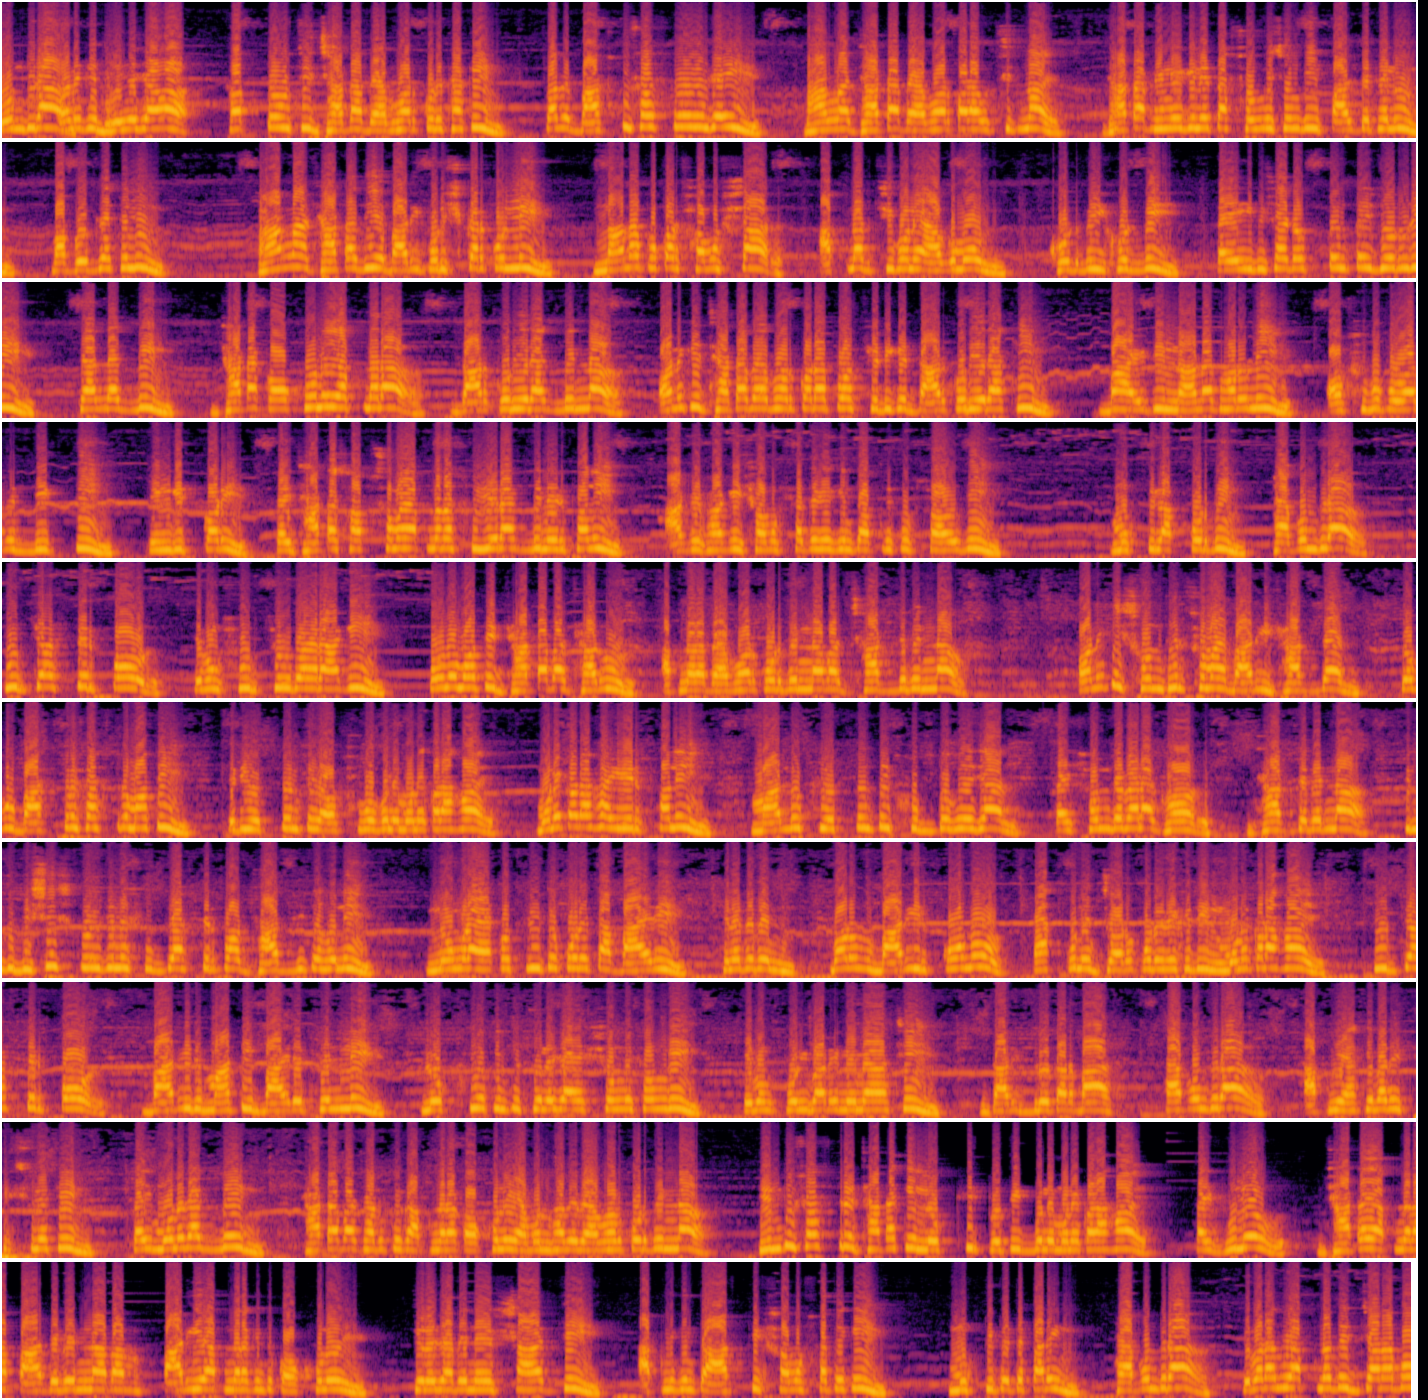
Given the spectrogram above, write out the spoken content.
বন্ধুরা, অনেকে ভেঙে যাওয়া সত্ত্বেও সেই ঝাঁটা ব্যবহার করে থাকেন। তবে বাস্তুশাস্ত্র অনুযায়ী ভাঙা ঝাঁটা ব্যবহার করা উচিত নয়। ঝাঁটা ভেঙে গেলে তার সঙ্গে সঙ্গেই পাল্টে ফেলুন বা বদলে ফেলুন। ভাঙা ঝাঁটা দিয়ে বাড়ি পরিষ্কার করলেই নানা প্রকার সমস্যার আপনার জীবনে আগমন ঘটবেই ঘটবেই। তাই এই বিষয়টা অত্যন্তই জরুরি। খেয়াল রাখবেন, ঝাঁটা কখনোই আপনারা দাঁড় করিয়ে রাখবেন না। অনেকে ঝাঁটা ব্যবহার করার পর সেটিকে দাঁড় করিয়ে রাখেন বা এটি নানা ধরনের অশুভ প্রভাবের দিকটি ইঙ্গিত করে। তাই ঝাঁটা সবসময় আপনারা শুয়ে রাখবেন এর ফলে আগে ভাগে সমস্যা থেকে কিন্তু আপনি খুব সহজেই মুক্তি লাভ করবেন। হ্যাঁ বন্ধুরা, সূর্যাস্তের পর এবং সূর্য উদয়ের আগে কোনো মতে ঝাঁটা বা ঝাড়ুর আপনারা ব্যবহার করবেন না বা ঝাঁট দেবেন না। অনেকে সন্ধ্যের সময় বাড়ি ঝাঁট দেন, তবু বাস্ত্রশাস্ত্র মতেই এটি অত্যন্ত অশুভ বলে মনে করা হয়। মনে করা হয় এর ফলেই মা লক্ষ্মী অত্যন্ত ক্ষুব্ধ হয়ে যান। তাই সন্ধ্যেবেলা ঘর ঝাঁট দেবেন না। কিন্তু বিশেষ প্রয়োজনে সূর্যাস্তের পর ঝাঁট দিতে হলেই নোংরা একত্রিত করে তা বাইরে ফেলে দেবেন। বরং বাড়ির কোনো এক কোণে জড়ো করে রেখে দিন। মনে করা হয়, সূর্যাস্তের পর বাড়ির মাটি বাইরে ফেললেই লক্ষ্মীও কিন্তু চলে যায় এর সঙ্গে সঙ্গেই এবং পরিবারে নেমে আসেই দারিদ্রতার বাস। হ্যাঁ বন্ধুরা, আপনি একেবারেই ঠিক শুনেছেন। তাই মনে রাখবেন, ঝাঁটা বা ঝাড়ুকে আপনারা কখনোই এমনভাবে ব্যবহার করবেন না। হিন্দু শাস্ত্রে ঝাঁটাকে লক্ষ্মীর প্রতীক বলে মনে করা হয়। তাই ভুলেও ঝাঁটায় আপনারা পা দেবেন না বা পারিয়ে আপনারা কিন্তু কখনোই চলে যাবেন এর সাহায্যেই আপনি কিন্তু আর্থিক সমস্যা থেকেই মুক্তি পেতে পারেন। হ্যাঁ বন্ধুরা, এবার আমি আপনাদের জানাব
